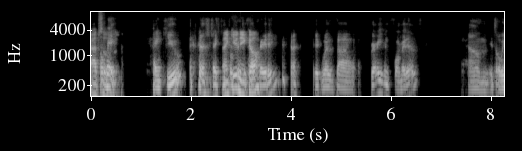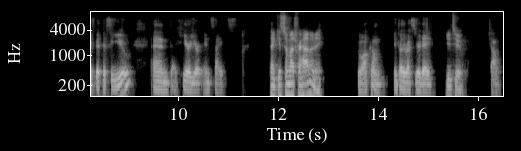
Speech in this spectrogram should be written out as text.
absolutely. Okay. Thank you. Thank you, Thank you Nico. it was uh, very informative. Um, it's always good to see you and hear your insights. Thank you so much for having me. You're welcome. Enjoy the rest of your day. You too. Ciao.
